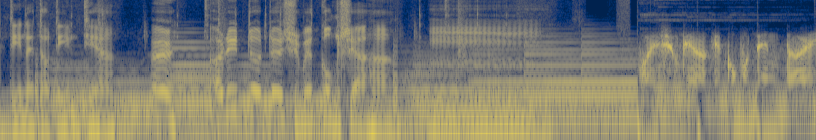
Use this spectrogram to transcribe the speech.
阵来到电听。哎，啊你到底想要讲啥哈？嗯，欢迎收听阿捷广播电台，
